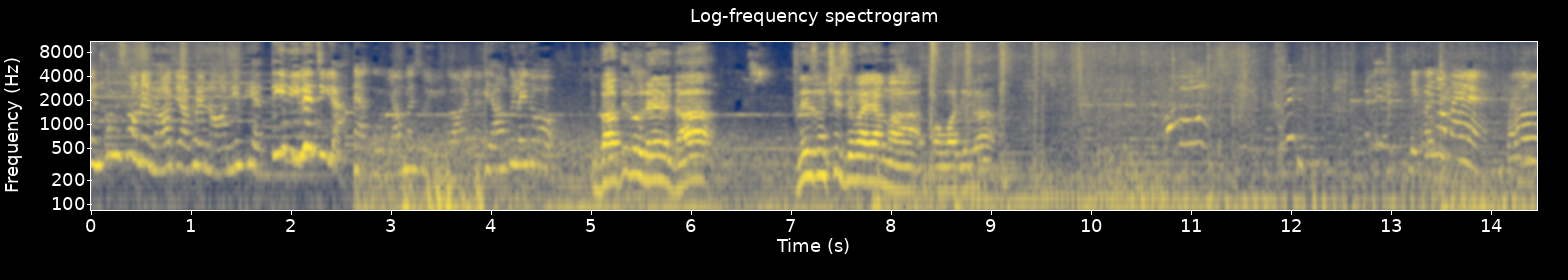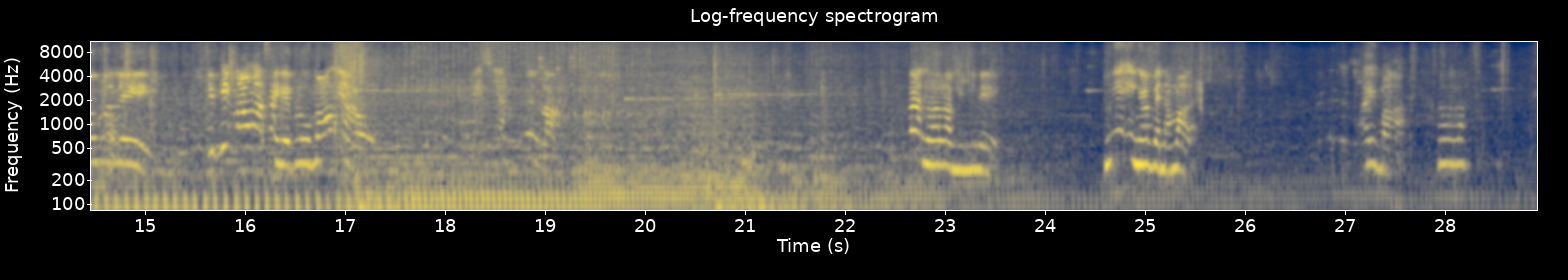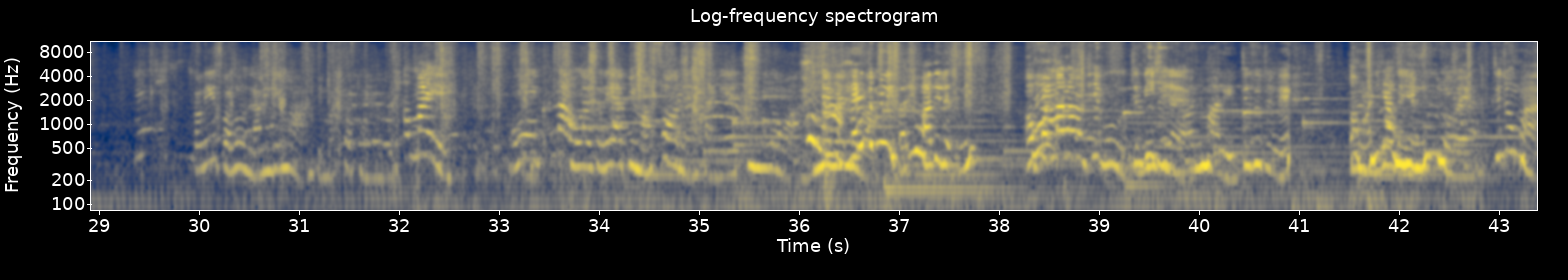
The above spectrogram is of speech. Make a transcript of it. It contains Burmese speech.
ပြင်ထုံးမစောနဲ့နော်ကြောက်ခဲနော်နင်ဖေတီးပြီးပဲကြည့်တာအကိုရောက်မယ်ဆိုရင်သွားလိုက်မယ်ရောင်းပေးလိုက်တော့ဒီဘာတိလို့လဲဒါနေဆုံးချစ်စမရမှာဟောပါတယ်လားဖြစ်ဖြစ်တော့မယ်အော်မလေးဖြစ်ဖြစ်မောင်းလာဆိုင်ကဘလို့မောင်းနေရတော့ဒီစီကပို့လားဘာငါလာမင်းနေမင်းအင်္ဂါပဲနားမလားအဲ့မှာ ကလေးဘာလို့လမ်းကြီးမှာဒီမှာဆက်ထိုင်နေအမိုင်ဟိုခဏဝဲကလေးအပြင်မှာဆော့နေဆိုင်ကချင်းပြီးတော့မှာနင်မလေးသမီးဘာလို့သွားသေးလဲသမီးအော်ဘာမှတော့မဖြစ်ဘူးတတိရှိတယ်ညီမလေးကျေးဇူးတင်တယ်အော်မကြောက်နေဘူးလို့ပဲတိတော့မှ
